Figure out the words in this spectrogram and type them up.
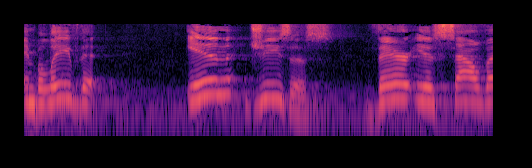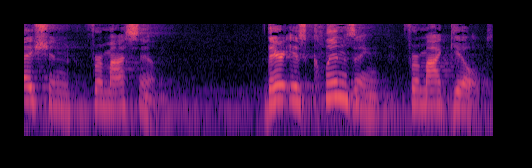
and believe that in Jesus, there is salvation for my sin. There is cleansing for my guilt.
